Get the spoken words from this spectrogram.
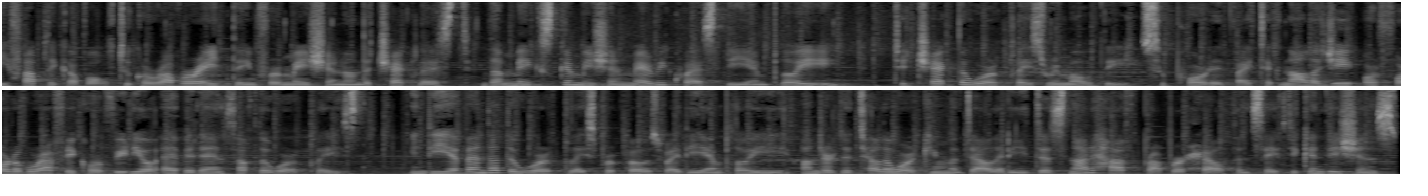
If applicable, to corroborate the information on the checklist, the Mixed Commission may request the employee to check the workplace remotely, supported by technology or photographic or video evidence of the workplace. In the event that the workplace proposed by the employee under the teleworking modality does not have proper health and safety conditions,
